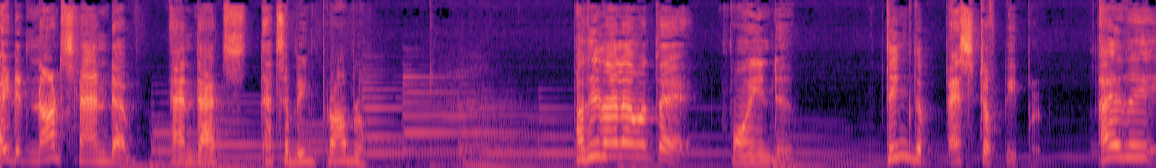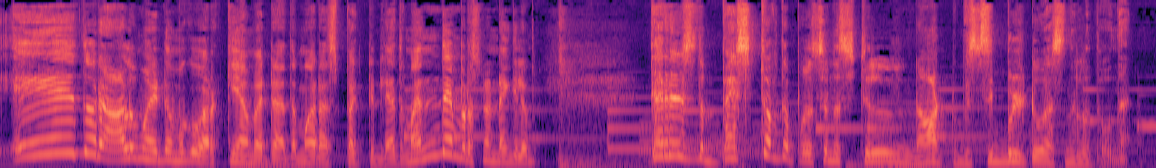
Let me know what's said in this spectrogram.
I did not stand up and that's that's a big problem പതിനാലാമത്തെ point think the best of people അതായത് ഏതൊരാളുമായിട്ട് നമുക്ക് വർക്ക് ചെയ്യാൻ പറ്റാത്ത നമുക്ക് റെസ്പെക്റ്റ് ഇല്ലാത്ത എന്തെങ്കിലും പ്രശ്നം ഉണ്ടെങ്കിലും there is the best of the person still not visible to us എന്നുള്ളത് തോന്നുന്നത്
